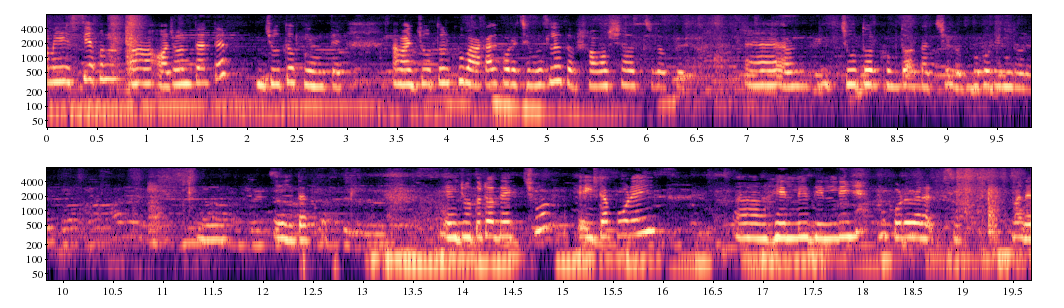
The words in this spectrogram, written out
আমি এসেছি এখন অজন্তাতে জুতো কিনতে। আমার জুতোর খুব আকাল পড়েছে, বুঝলে তো? সমস্যা হচ্ছিল খুব। জুতোর খুব দরকার ছিল বহুদিন ধরে। এই দেখো। এই জুতোটা দেখছ? এইটা পরেই হিল্লি দিল্লি করে বেড়াচ্ছি। মানে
